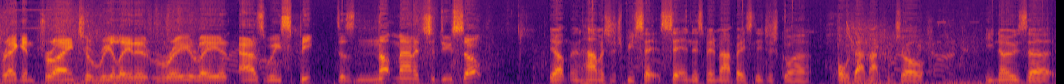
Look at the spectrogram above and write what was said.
Reagan trying to relay it, relay it as we speak. Does not manage to do so. Yep, and Hammer should be sit, sitting this mid-map, basically just going to hold that map control. He knows that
